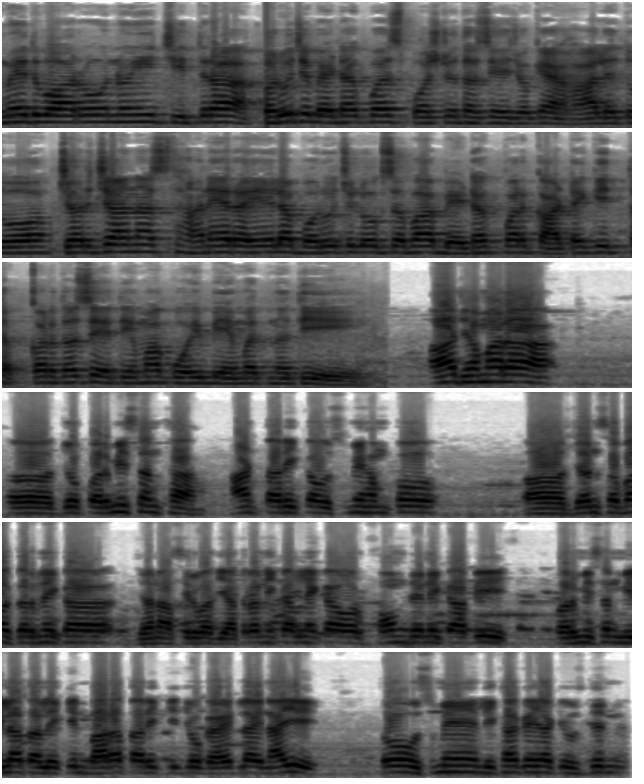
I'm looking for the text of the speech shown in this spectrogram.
ઉમેદવારોની ચિત્ર ભરૂચ બેઠક પર સ્પષ્ટ થશે જો કે હાલ તો ચર્ચાના સ્થાને રહેલા ભરૂચ લોકસભા બેઠક પર કાટેકી ટક્કર થશે તેમાં કોઈ બેમત નથી आज हमारा अ, जो परमिशन था आठ तारीख का उसमें हमको अ, जनसभा करने का जन आशीर्वाद यात्रा निकालने का और फॉर्म देने का भी परमिशन मिला था लेकिन 12 तारीख की जो गाइडलाइन आई तो उसमें लिखा गया कि उस दिन अ,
